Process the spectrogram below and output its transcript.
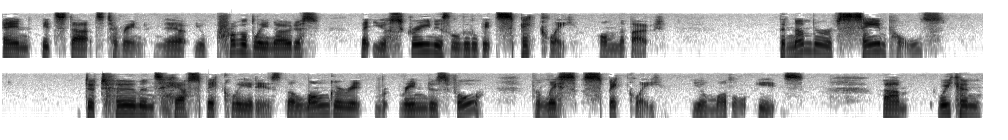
and it starts to render. Now you'll probably notice that your screen is a little bit speckly on the boat. The number of samples determines how speckly it is. The longer it renders for, the less speckly your model is. Um, we can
